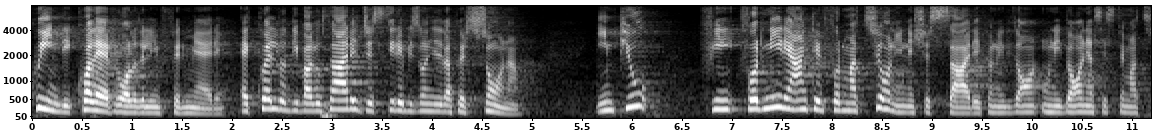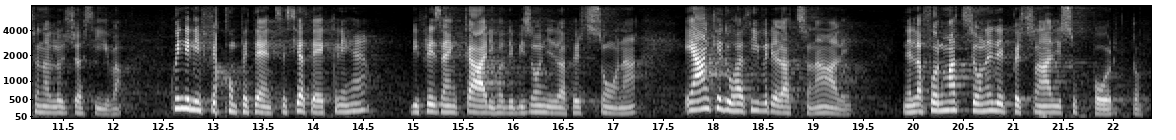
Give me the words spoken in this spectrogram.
Quindi qual è il ruolo dell'infermiere? È quello di valutare e gestire i bisogni della persona. In più fornire anche informazioni necessarie per un'idonea sistemazione alloggiativa. Quindi l'infermiere ha competenze sia tecniche, di presa in carico dei bisogni della persona, e anche educative relazionali, nella formazione del personale di supporto.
